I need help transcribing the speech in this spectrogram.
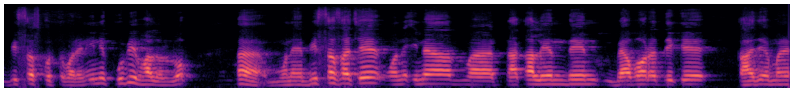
বিশ্বাস করতে পারেন। ইনি খুবই ভালো লোক। হ্যাঁ মানে বিশ্বাস আছে মানে আহ, টাকা লেনদেন ব্যবহারের দিকে কাজে মানে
